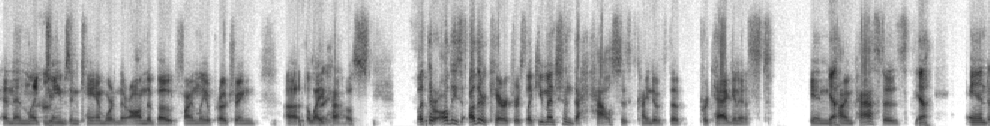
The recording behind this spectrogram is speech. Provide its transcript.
and then like uh-huh. James and Cam when they're on the boat finally approaching uh, the lighthouse. But there are all these other characters, like you mentioned, the house is kind of the protagonist in yeah. Time Passes. Yeah. And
